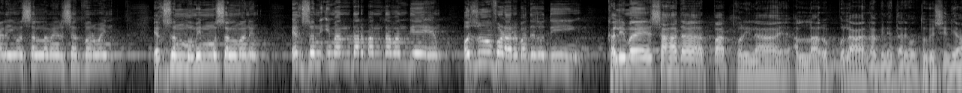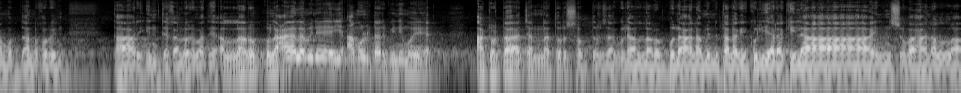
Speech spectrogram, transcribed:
আলাই ওয়াসাল্লামের সাদ ফরমাইন, একজন মুমিন মুসলমানে একজন ইমানদার বান্দাবান দিয়ে অজু পড়ার বাদে যদি খালিমায় শাহাদাত পাঠ করিলাই আল্লাহ রব্বুল আলমিনে তারে অত বেশি নিয়ামত দান করেন। তার ইন্তেকালের বাদে আল্লাহ রব্বুল আলমিনে এই আমলটার বিনিময়ে আটোটা জান্নাতর সব দরজাগুলো আল্লাহ রব্বুল আলমিন তালাকে খুলিয়া রাখিলাইন সুবাহান আল্লাহ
